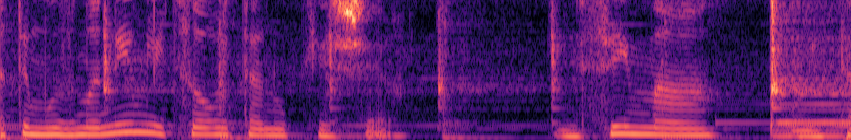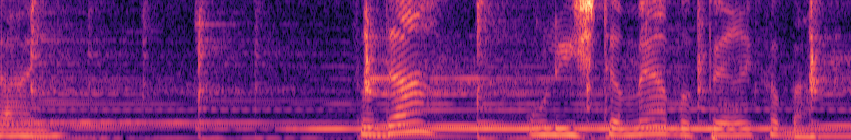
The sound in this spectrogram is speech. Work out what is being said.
אתם מוזמנים ליצור איתנו קשר. עם סימה או איתי. תודה ולהשתמע בפרק הבא.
